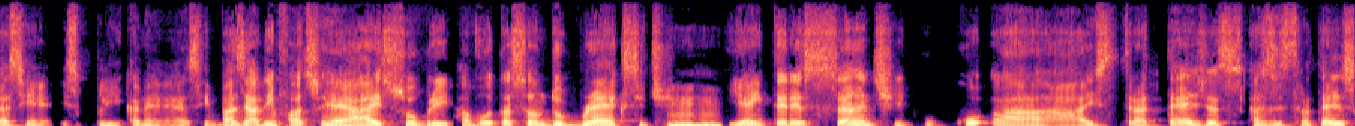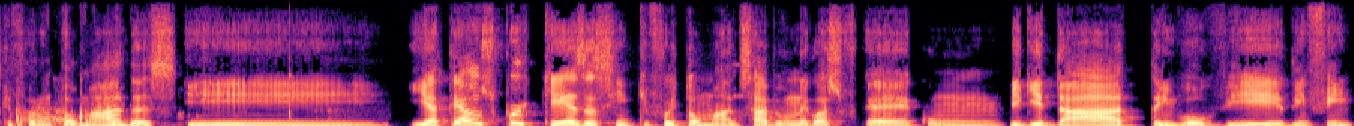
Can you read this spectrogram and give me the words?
assim, explica, né, assim, baseado em fatos reais sobre a votação do Brexit. Uhum. E é interessante o, a, a estratégias, as estratégias que foram tomadas e e até os porquês, assim, que foi tomado, sabe? Um negócio é, com Big Data envolvido, enfim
